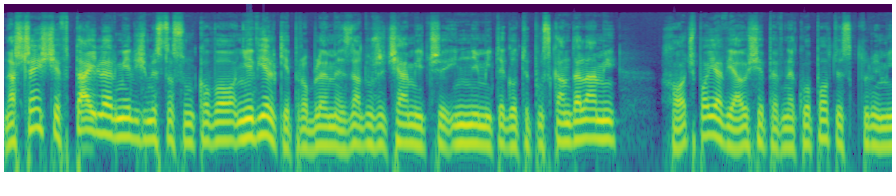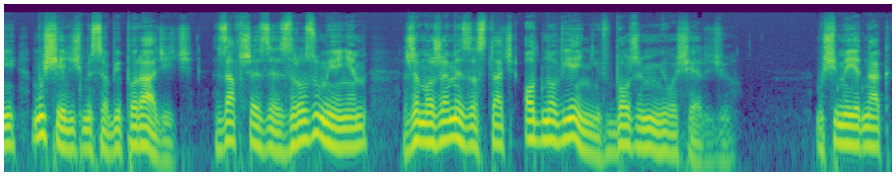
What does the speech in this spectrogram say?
Na szczęście w Tyler mieliśmy stosunkowo niewielkie problemy z nadużyciami czy innymi tego typu skandalami, choć pojawiały się pewne kłopoty, z którymi musieliśmy sobie poradzić, zawsze ze zrozumieniem, że możemy zostać odnowieni w Bożym miłosierdziu. Musimy jednak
